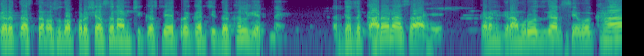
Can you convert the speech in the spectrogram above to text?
करत असताना सुद्धा प्रशासन आमची कसल्याही प्रकारची दखल घेत नाही. तर त्याचं कारण असं आहे कारण ग्रामरोजगार सेवक हा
